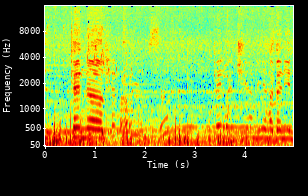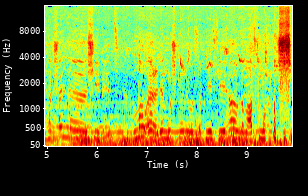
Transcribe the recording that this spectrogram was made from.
في شكل كاين الحيط عريض بزاف. وكاين واحد الجهة اللي هي بانيينها بحال شي بيت. الله أعلم واش كانوا ساكنين فيها ولا ما عرفت نعرفش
